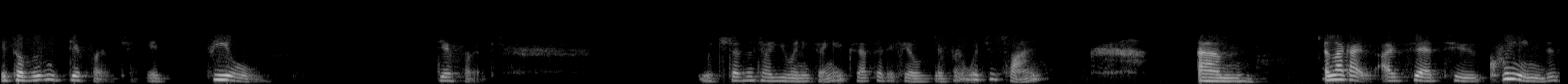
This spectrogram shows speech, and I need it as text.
it's a little different. It feels different which doesn't tell you anything except that it feels different, which is fine. Um, and like I, I said to Queen, this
